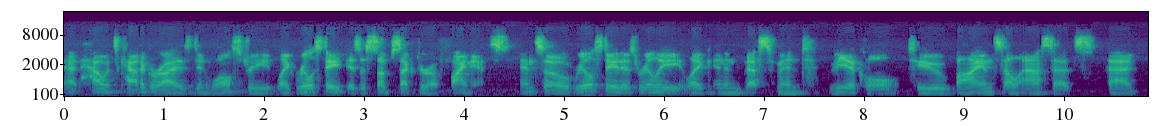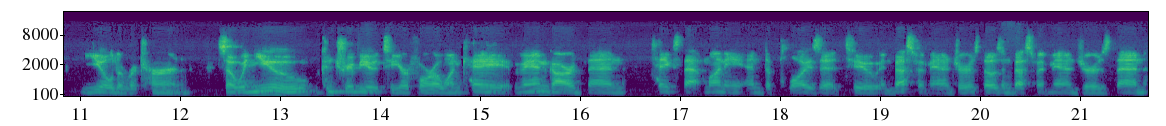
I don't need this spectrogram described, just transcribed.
at how it's categorized in Wall Street, like real estate is a subsector of finance. And so real estate is really like an investment vehicle to buy and sell assets that yield a return so when you contribute to your 401k, Vanguard then takes that money and deploys it to investment managers. Those investment managers then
